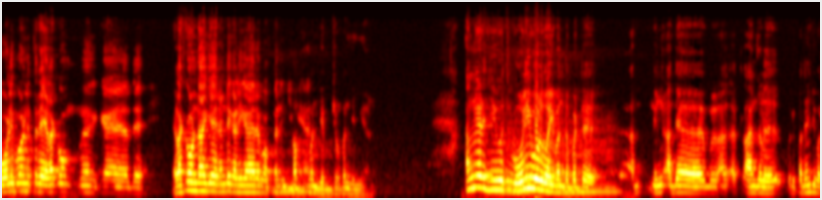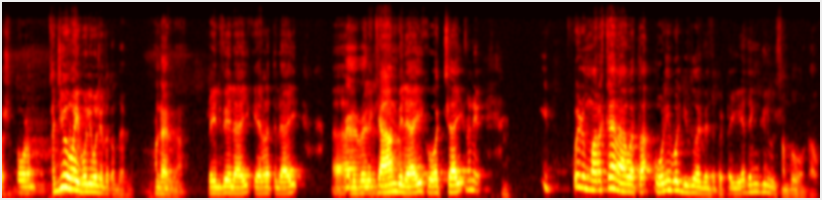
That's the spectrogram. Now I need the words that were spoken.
വോളിബോളിൽ ഇത്ര ഇളക്കം ഇളക്കം ഉണ്ടാക്കിയ രണ്ട് കളിക്കാരെ പപ്പനും ജിമ്മിയാണ്. അങ്ങയുടെ ജീവിതത്തിൽ വോളിബോളുമായി ബന്ധപ്പെട്ട് താങ്കൾ ഒരു പതിനഞ്ച് വർഷത്തോളം സജീവമായി വോളിബോൾ രംഗത്തുണ്ടായിരുന്നു ഉണ്ടായിരുന്നു റെയിൽവേയിലായി കേരളത്തിലായി ക്യാമ്പിലായി കോച്ചായി അങ്ങനെ ഇപ്പോഴും മറക്കാനാവാത്ത വോളിബോൾ ജീവിതവുമായി ബന്ധപ്പെട്ട ഏതെങ്കിലും ഒരു സംഭവം ഉണ്ടാവും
